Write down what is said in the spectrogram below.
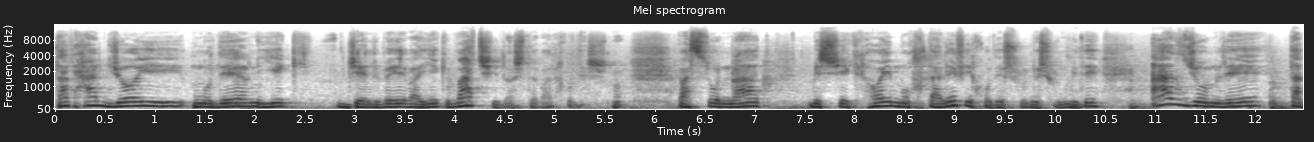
در هر جایی مدرن یک جلوه و یک وچی داشته بر خودش. و سنت به شکلهای مختلفی خودش رو نشون میده. از جمله در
